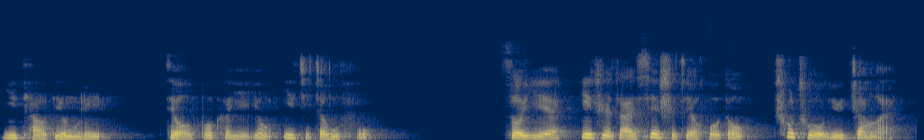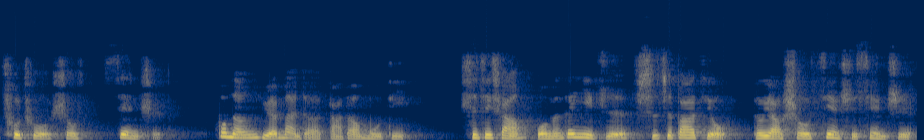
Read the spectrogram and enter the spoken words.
一条定律就不可以用意志征服。所以，意志在现实界活动，处处遇障碍，处处受限制，不能圆满的达到目的。实际上，我们的意志十之八九都要受现实限制，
